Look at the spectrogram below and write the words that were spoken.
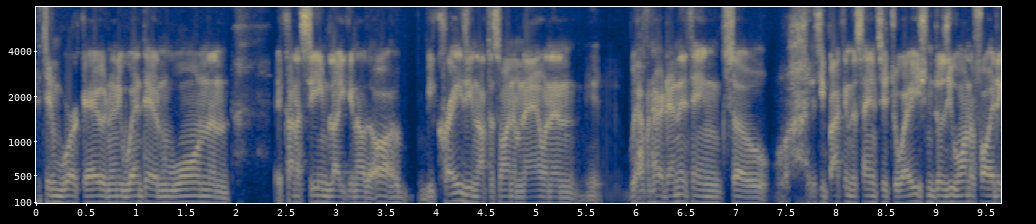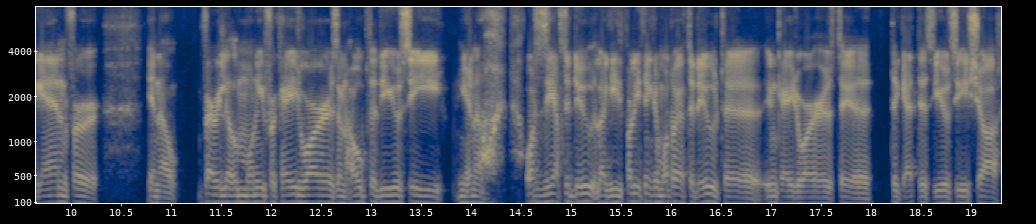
it didn't work out. And he went out and won, and it kind of seemed like you know, oh, it'd be crazy not to sign him now. And then we haven't heard anything. So is he back in the same situation? Does he want to fight again for? You know, very little money for Cage Warriors and hope that the UFC, you know, what does he have to do? Like he's probably thinking, what do I have to do to in Cage Warriors to to get this UFC shot?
